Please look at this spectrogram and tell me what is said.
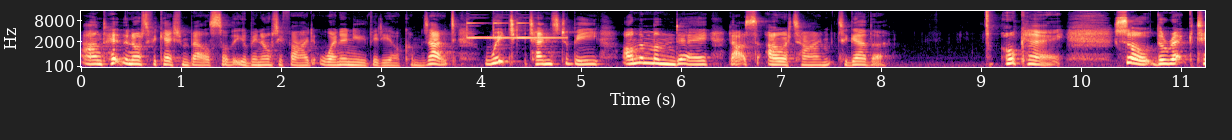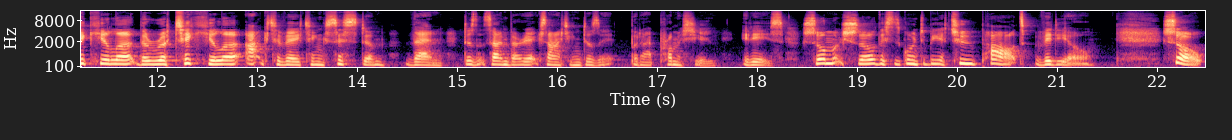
and hit the notification bell so that you'll be notified when a new video comes out, which tends to be on a Monday. That's our time together. Okay, so the reticular, the reticular activating system then doesn't sound very exciting, does it? But I promise you, it is. So much so, this is going to be a two part video. So,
